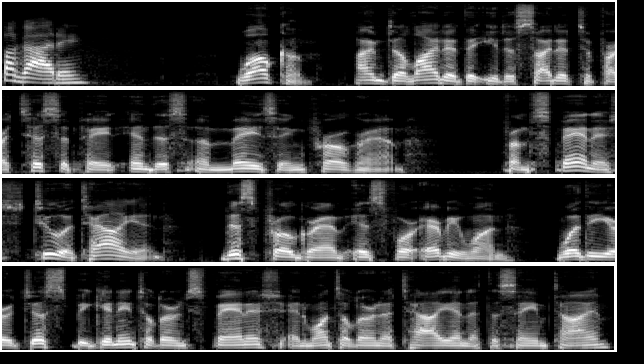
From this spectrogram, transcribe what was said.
pagare. Welcome. I'm delighted that you decided to participate in this amazing program. From Spanish to Italian, this program is for everyone, whether you're just beginning to learn Spanish and want to learn Italian at the same time,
